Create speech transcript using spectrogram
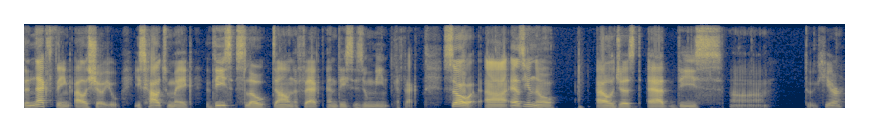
The next thing I'll show you is how to make this slow down effect and this zoom in effect. So uh, as you know, I'll just add these uh, to here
